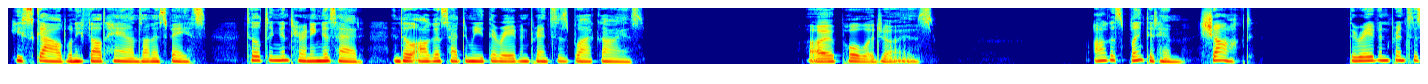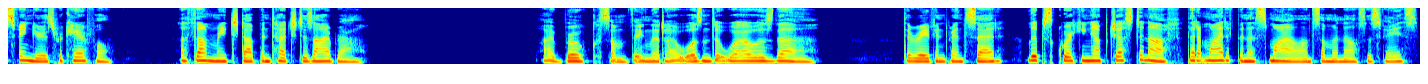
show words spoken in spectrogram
He scowled when he felt hands on his face, tilting and turning his head until August had to meet the Raven Prince's black eyes. I apologize. August blinked at him, shocked. The Raven Prince's fingers were careful. A thumb reached up and touched his eyebrow. I broke something that I wasn't aware was there, the Raven Prince said, lips quirking up just enough that it might have been a smile on someone else's face.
